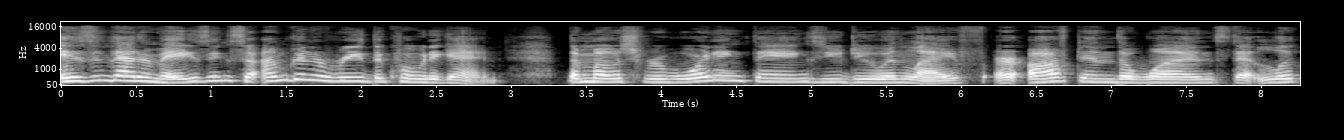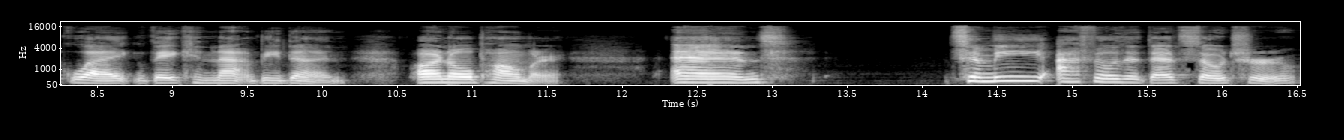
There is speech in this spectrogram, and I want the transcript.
isn't that amazing? So I'm going to read the quote again. The most rewarding things you do in life are often the ones that look like they cannot be done. Arnold Palmer. And to me, I feel that that's so true.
